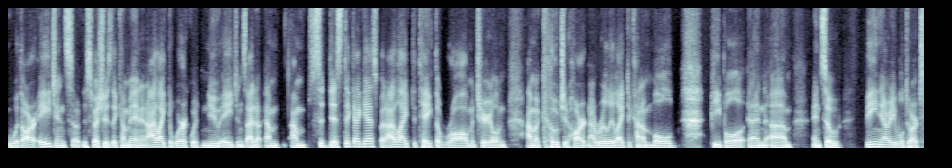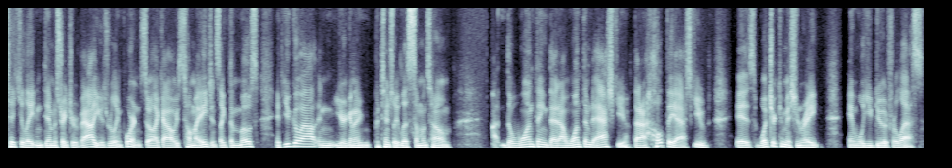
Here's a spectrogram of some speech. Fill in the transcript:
with our agents especially as they come in and I like to work with new agents I don't I'm I'm sadistic I guess but I like to take the raw material and I'm a coach at heart and I really like to kind of mold people and um and so being able to articulate and demonstrate your value is really important so like I always tell my agents like the most if you go out and you're going to potentially list someone's home uh, the one thing that I want them to ask you, that I hope they ask you, is what's your commission rate and will you do it for less?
